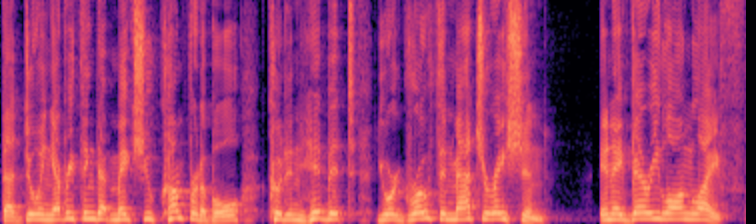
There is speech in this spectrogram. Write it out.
that doing everything that makes you comfortable could inhibit your growth and maturation in a very long life.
